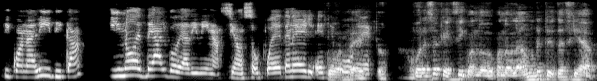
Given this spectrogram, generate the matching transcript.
psicoanalítica, y no es de algo de adivinación, so puede tener ese Correcto. Por eso es que sí, cuando, cuando hablábamos de esto, yo te decía,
